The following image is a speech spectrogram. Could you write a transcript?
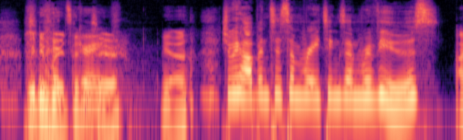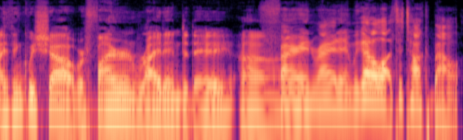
We do weird things great. here. Yeah. Should we hop into some ratings and reviews? I think we shall. We're firing right in today. Um, Firing right in. We got a lot to talk about.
